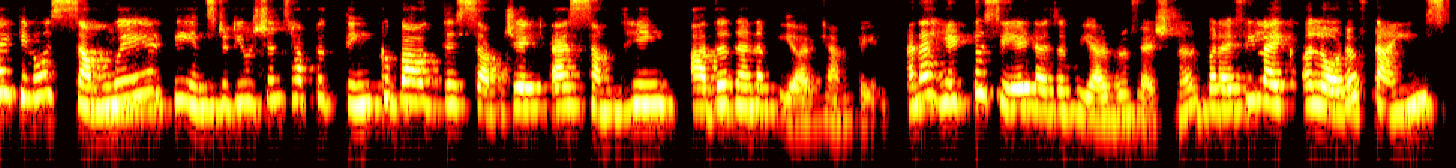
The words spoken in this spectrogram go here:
like, you know, somewhere mm-hmm. the institutions have to think about this subject as something other than a PR campaign. And I hate to say it as a PR professional, but I feel like a lot of times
